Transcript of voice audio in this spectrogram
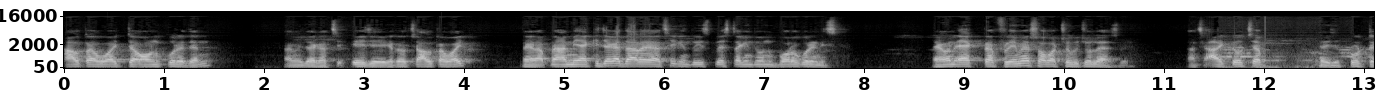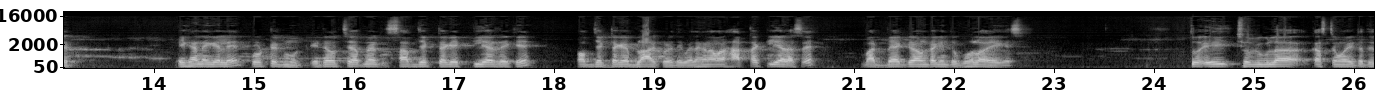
আলট্রা ওয়াইডটা অন করে দেন, আমি দেখাচ্ছি, এই যে এটা হচ্ছে আলট্রা ওয়াইড দেখেন আপনি, আমি একই জায়গায় দাঁড়ায় আছি, কিন্তু স্পেসটা কিন্তু বড় করে নিছে। এখন একটা ফ্রেমে সবার ছবি চলে আসবে। আচ্ছা আরেকটা হচ্ছে এই যে প্রোটেট এখানে গেলে প্রোটেট মুড এটা হচ্ছে আপনার সাবজেক্টটাকে ক্লিয়ার রেখে অবজেক্টটাকে ব্লার করে দেবে দেখেন আমার হাতটা ক্লিয়ার আছে বাট ব্যাকগ্রাউন্ডটা কিন্তু ঘোলা হয়ে গেছে। তো এই ছবিগুলা কাস্টমার এটাতে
